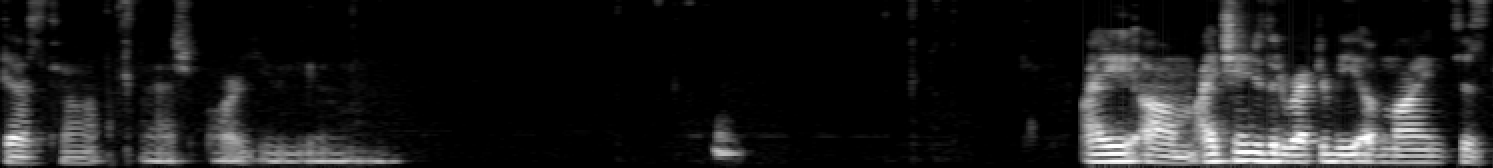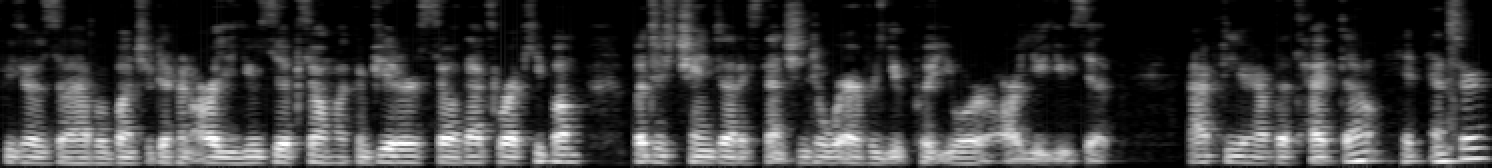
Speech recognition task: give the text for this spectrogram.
desktop slash RUU. I um I changed the directory of mine just because I have a bunch of different RUU zips on my computer, so that's where I keep them. But just change that extension to wherever you put your RUU zip. After you have that typed out, hit enter,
